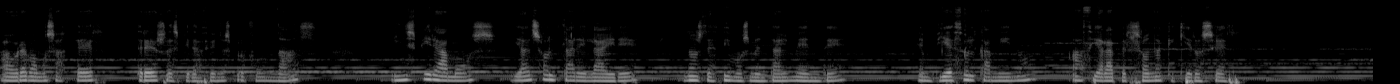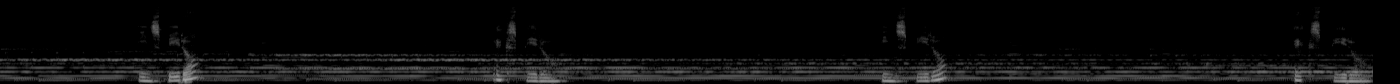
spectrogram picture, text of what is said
Ahora vamos a hacer tres respiraciones profundas. Inspiramos y al soltar el aire nos decimos mentalmente, empiezo el camino hacia la persona que quiero ser. Inspiro expiro. Inspiro. Expiro.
